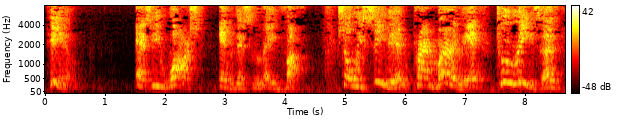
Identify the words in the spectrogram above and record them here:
him as he washed in this laver. So we see then primarily two reasons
